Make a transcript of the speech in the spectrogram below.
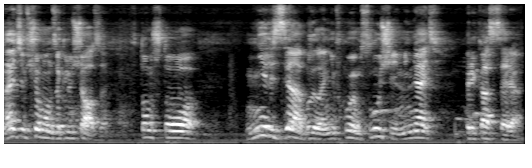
Знаете, в чем он заключался? В том, что нельзя было ни в коем случае менять приказ царя.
